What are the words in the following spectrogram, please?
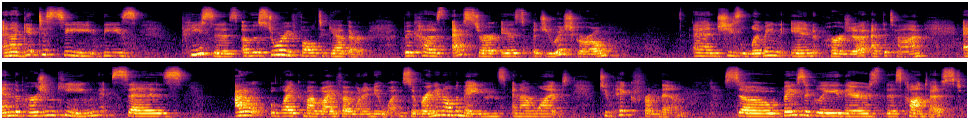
and I get to see these pieces of the story fall together because Esther is a Jewish girl and she's living in Persia at the time. And the Persian king says, I don't like my wife, I want a new one. So bring in all the maidens and I want to pick from them. So basically, there's this contest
